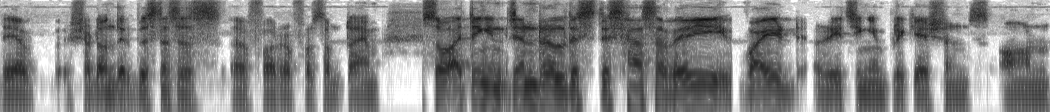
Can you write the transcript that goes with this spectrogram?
they have shut down their businesses uh, for for some time. So I think in general, this this has a very wide-reaching implications on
